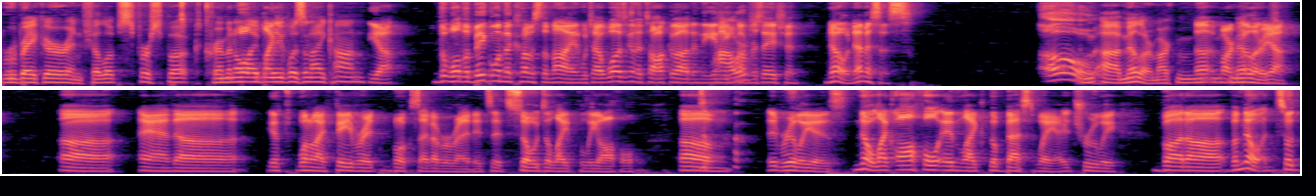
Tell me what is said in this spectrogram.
Brubaker and Phillips' first book, Criminal, Well, I like- believe, was an Icon. Yeah. The, well, the big one that comes to mind, which I was going to talk about in the indie Powers? conversation. No, Nemesis. Oh, Uh, Millar, Mark M- Uh, Mark Millar, yeah. Uh, and uh, it's one of my favorite books I've ever read. It's it's so delightfully awful. Um, it really is. No, like awful in like the best way. I truly. But uh, but no. So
